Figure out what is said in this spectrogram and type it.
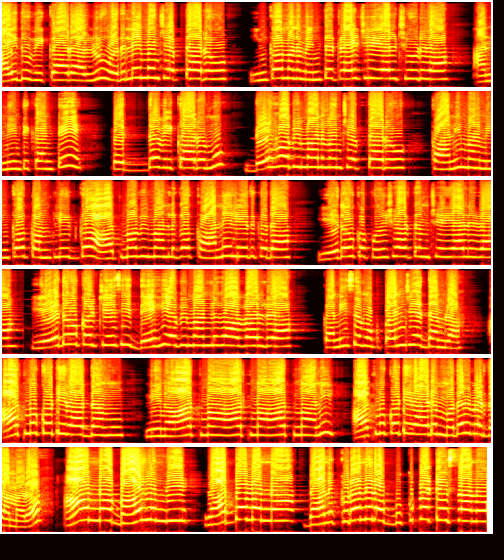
ఐదు వికారాలను వదిలేయమని చెప్తారు. ఇంకా మనం ఎంత ట్రై చేయాలి చూడురా. అన్నింటికంటే పెద్ద వికారము దేహాభిమానం అని చెప్తారు. కానీ మనం ఇంకా కంప్లీట్గా ఆత్మాభిమానులుగా కానే లేదు కదా. ఏదో ఒక పురుషార్థం చేయాలిరా. ఏదో ఒకటి చేసి దేహి అభిమానులుగా అవ్వాలిరా. కనీసం ఒక పని చేద్దాంరా. ఆత్మకోటి రాద్దాము. నేను ఆత్మ ఆత్మ ఆత్మ అని ఆత్మకోటి రాయడం మొదలు పెడదామరా? ఆ అన్నా బాగుంది. రాద్దామన్నా. దానికి కూడా నేను బుక్ పెట్టేస్తాను.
